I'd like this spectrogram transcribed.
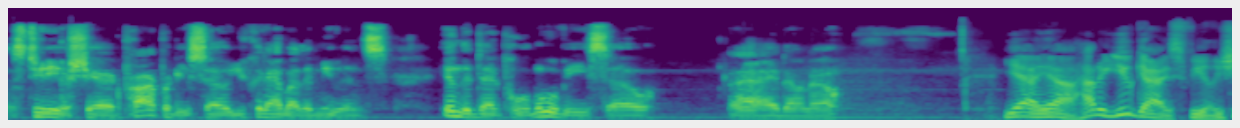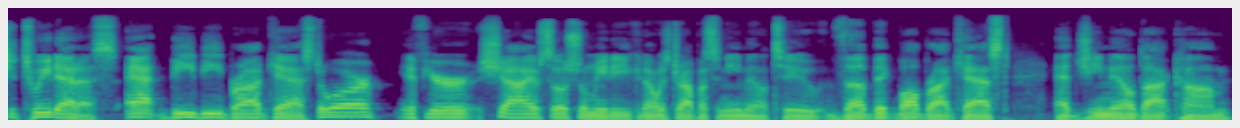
a, studio shared property, so you could have other mutants in the Deadpool movie. So I don't know. Yeah, yeah. How do you guys feel? You should tweet at us at BB Broadcast, or if you're shy of social media, you can always drop us an email to the Big Ball Broadcast at gmail.com.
